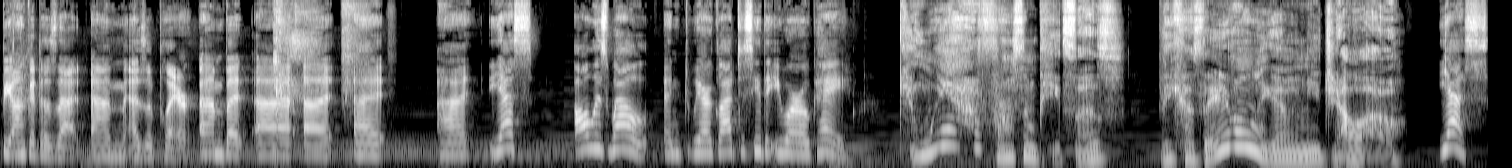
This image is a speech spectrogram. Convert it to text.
Bianca does that um, as a player. Um, but uh, uh, uh, uh, yes, all is well, and we are glad to see that you are okay. Can we have frozen pizzas? Because they've only given me Jello. Yes,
